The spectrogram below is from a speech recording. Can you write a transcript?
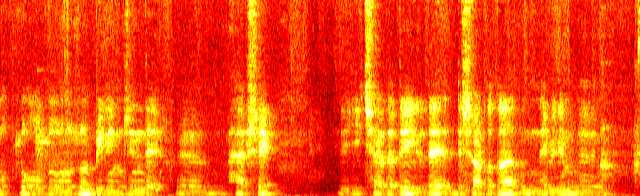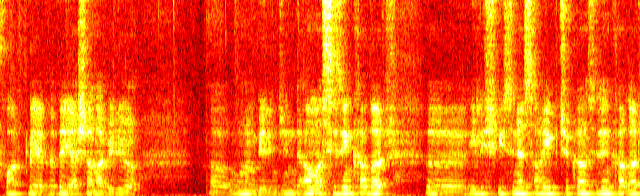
mutlu olduğunuzun bilincinde. E, her şey içeride değil de dışarıda da ne bileyim farklı yerde de yaşanabiliyor. Onun bilincinde. Ama sizin kadar ilişkisine sahip çıkan, sizin kadar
